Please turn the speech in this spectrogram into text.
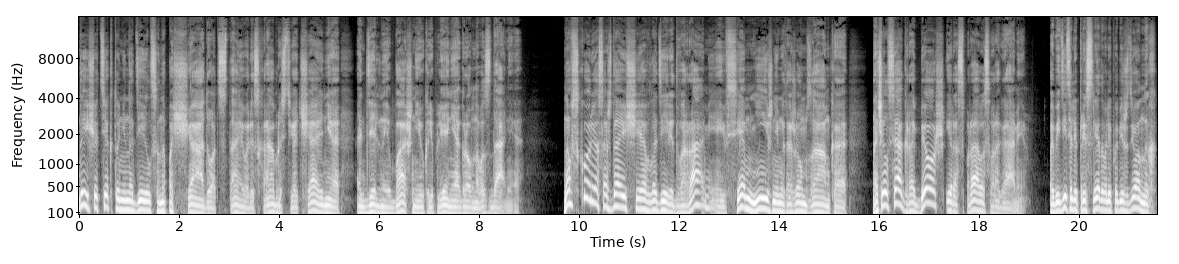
да еще те, кто не надеялся на пощаду, отстаивали с храбростью отчаяния отдельные башни и укрепления огромного здания. Но вскоре осаждающие овладели дворами и всем нижним этажом замка. Начался грабеж и расправа с врагами. Победители преследовали побежденных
